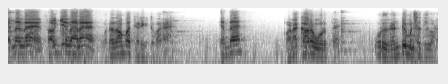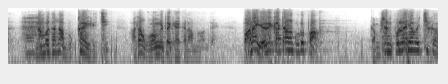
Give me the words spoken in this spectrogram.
என்னண்ணே சௌக்கியம் தானே உன்னதாம்பா தேடிக்கிட்டு வரேன். எந்த? பணக்காரன் ஒருத்தன். ஒரு ரெண்டு மனுஷதியோட நம்ம தான் புக் ஆயிடுச்சு. அதான் உங்ககிட்ட கேட்கலாம்னு வந்தேன். பணம் எது கேட்டாலும் கொடுப்பான். கமிஷன் ஃபுல்லாவே வச்சுக்கோ.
